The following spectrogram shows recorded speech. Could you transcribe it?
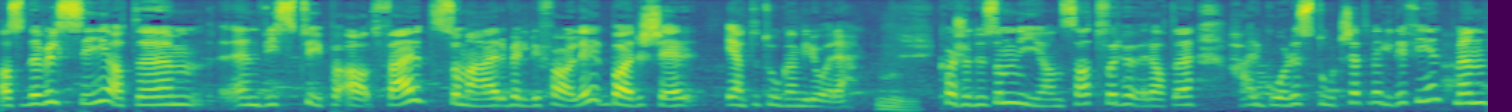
Altså det vil si at um, en viss type atferd som er veldig farlig, bare skjer én til to ganger i året. Kanskje du som nyansatt får høre at det, her går det stort sett veldig fint, men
